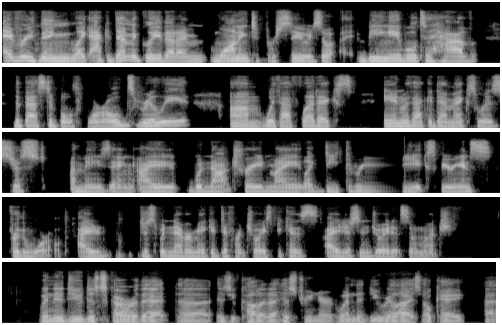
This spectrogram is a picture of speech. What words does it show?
everything like academically that i'm wanting to pursue so being able to have the best of both worlds really um, with athletics and with academics was just amazing. I would not trade my like D3 experience for the world. I just would never make a different choice because I just enjoyed it so much. When did you discover that, uh, as you call it, a history nerd? When did you realize, okay, uh,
